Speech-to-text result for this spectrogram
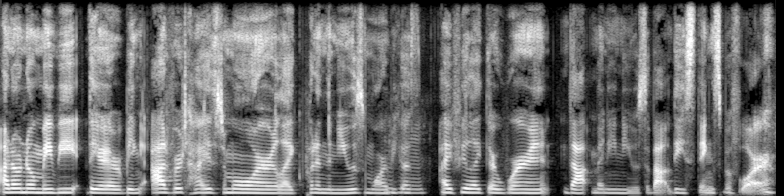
I don't know, maybe they're being advertised more, like put in the news more because Mhm. I feel like there weren't that many news about these things before.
